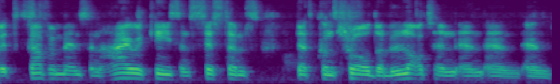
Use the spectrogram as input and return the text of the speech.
with governments and hierarchies and systems that control a lot and and and and,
